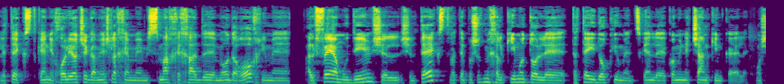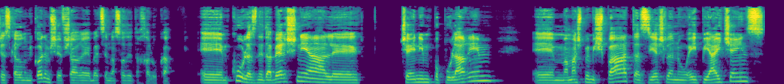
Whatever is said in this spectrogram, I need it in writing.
לטקסט, כן? יכול להיות שגם יש לכם אה, מסמך אחד אה, מאוד ארוך עם אה, אלפי עמודים של, של טקסט ואתם פשוט מחלקים אותו לתתי documents, כן? לכל מיני צ'אנקים כאלה, כמו שהזכרנו מקודם שאפשר בעצם לעשות את החלוקה. cool, cool, אז נדבר שנייה על צ'יינים פופולריים, ממש במשפט, אז יש לנו API chains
